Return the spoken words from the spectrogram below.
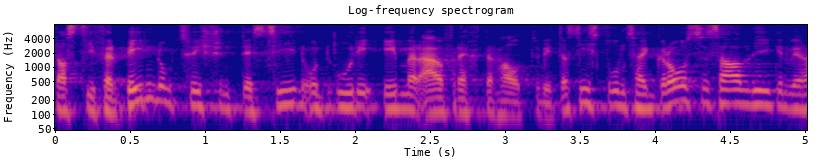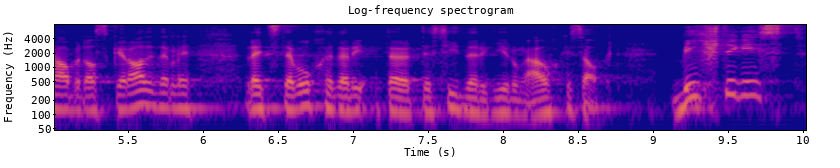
dass die Verbindung zwischen Tessin und Uri immer aufrechterhalten wird. Das ist uns ein großes Anliegen. Wir haben das gerade der letzte Woche der, der Tessiner Regierung auch gesagt. Wichtig ist,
